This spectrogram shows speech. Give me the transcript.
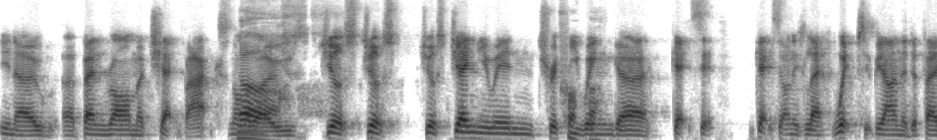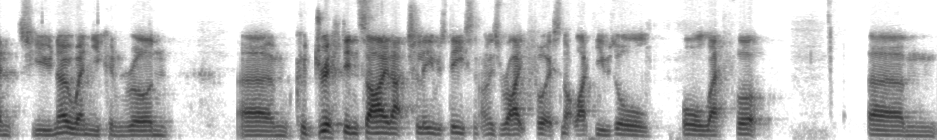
you know, uh, Benrahma checkbacks. None oh. of those. Just just just genuine, tricky Proper. winger, gets it gets it on his left, whips it behind the defence. You know when you can run. Um, could drift inside. Actually, he was decent on his right foot. It's not like he was all all left foot. Um,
